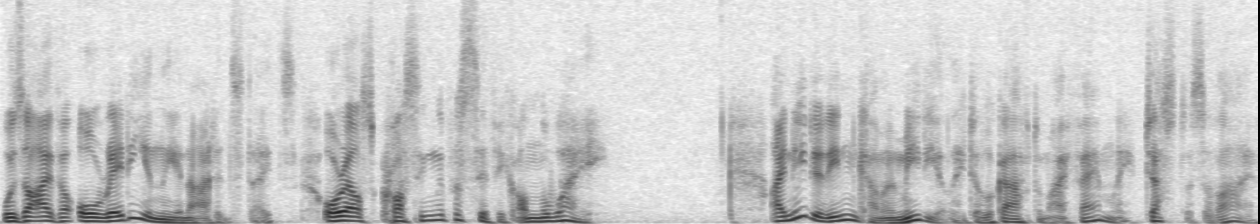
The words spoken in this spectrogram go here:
was either already in the United States or else crossing the Pacific on the way. I needed income immediately to look after my family, just to survive.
